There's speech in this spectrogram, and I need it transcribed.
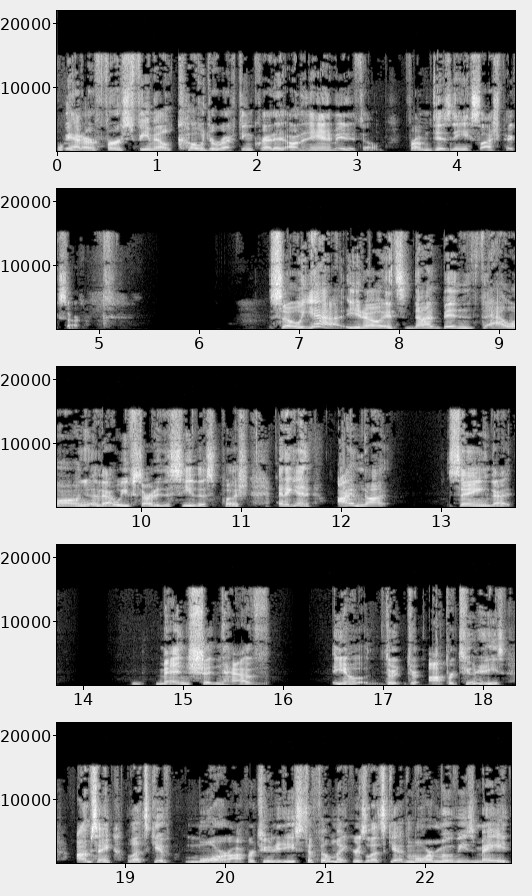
we had our first female co-directing credit on an animated film from Disney slash Pixar. So yeah, you know, it's not been that long that we've started to see this push. And again, I'm not saying that men shouldn't have, you know, the, the opportunities. I'm saying let's give more opportunities to filmmakers. Let's get more movies made.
